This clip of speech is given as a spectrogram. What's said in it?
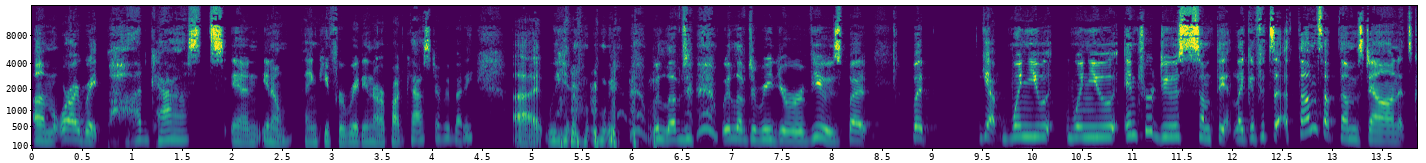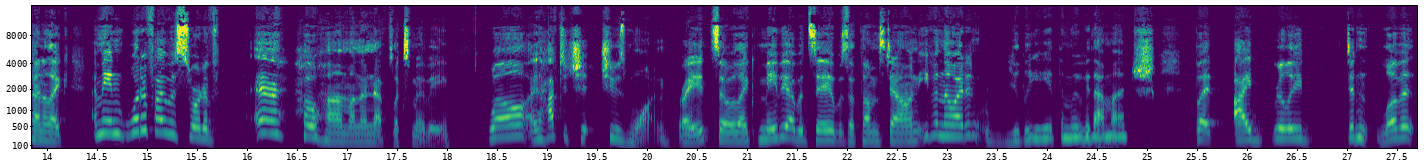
um, or I rate podcasts and, you know, thank you for rating our podcast, everybody. Uh, we, you know, we, we love to, we love to read your reviews, but, but yeah, when you, when you introduce something, like if it's a thumbs up, thumbs down, it's kind of like, I mean, what if I was sort of, eh, ho hum on a Netflix movie? Well, I have to ch- choose one, right? So like maybe I would say it was a thumbs down, even though I didn't really hate the movie that much, but I really didn't love it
